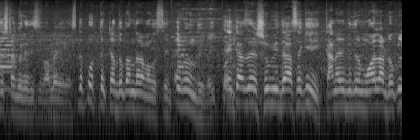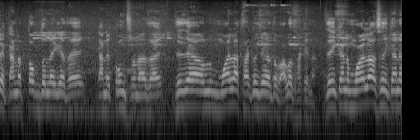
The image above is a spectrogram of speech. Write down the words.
চেষ্টা করে দিয়েছি, ভালো হয়ে গেছে। তো প্রত্যেকটা দোকানদার আমাকে চেনে। এই পর্যন্তই ভাই। এই কাজে সুবিধা আছে কি? কানের ভিতরে ময়লা ঢুকলে কানটা তব্দ লেগে থাকে কানে কম শোনা যায়। যে যে ময়লা থাকে, ওই জায়গা তো ভালো থাকে না। যে এখানে ময়লা আছে ওইখানে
